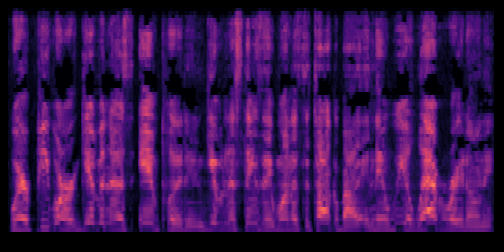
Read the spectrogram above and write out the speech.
where people are giving us input and giving us things they want us to talk about and then we elaborate on it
